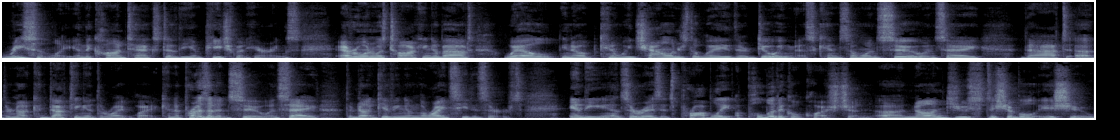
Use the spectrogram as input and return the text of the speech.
recently in the context of the impeachment hearings. Everyone was talking about, well, you know, can we challenge the way they're doing this? Can someone sue and say that uh, they're not conducting it the right way? Can the president sue and say they're not giving him the rights he deserves? And the answer is it's probably a political question, a non justiciable issue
